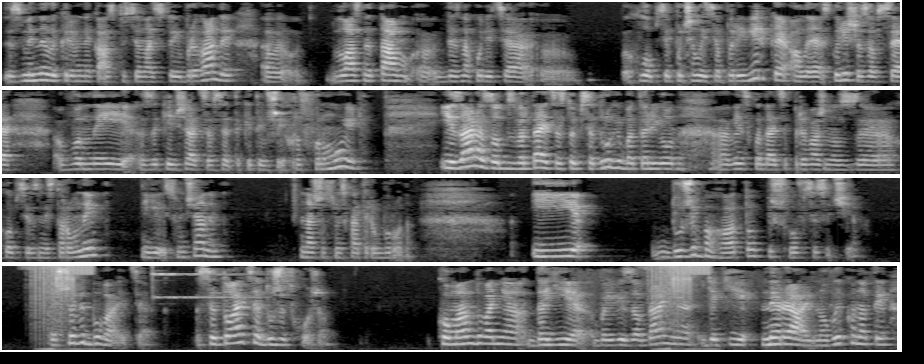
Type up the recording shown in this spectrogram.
змінили керівника 117-ї бригади. Е, Власне, там, е, де знаходяться е, хлопці, почалися перевірки, але скоріше за все вони закінчаться все-таки тим, що їх розформують. І зараз от звертається 152-й батальйон. Він складається переважно з хлопців з міста Ромни, є і сумчани, наша сумська тероборона. І дуже багато пішло в ССЧ. Що відбувається? Ситуація дуже схожа. Командування дає бойові завдання, які нереально виконати.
